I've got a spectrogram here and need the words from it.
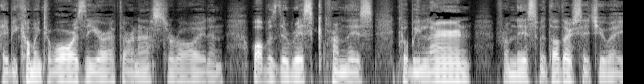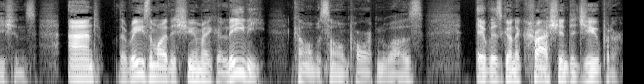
maybe coming towards the Earth or an asteroid? And what was the risk from this? Could we learn from this with other situations? And the reason why the Shoemaker Levy comet was so important was it was going to crash into Jupiter.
